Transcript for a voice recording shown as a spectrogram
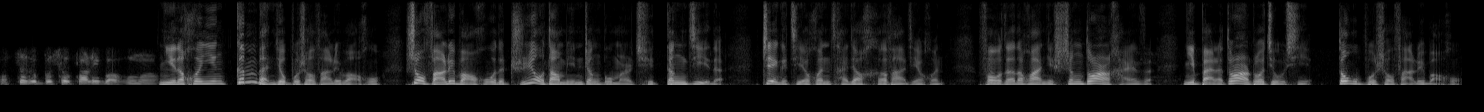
那这个不受法律保护吗？你的婚姻根本就不受法律保护，受法律保护的只有到民政部门去登记的这个结婚才叫合法结婚，否则的话，你生多少孩子，你摆了多少桌酒席都不受法律保护。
